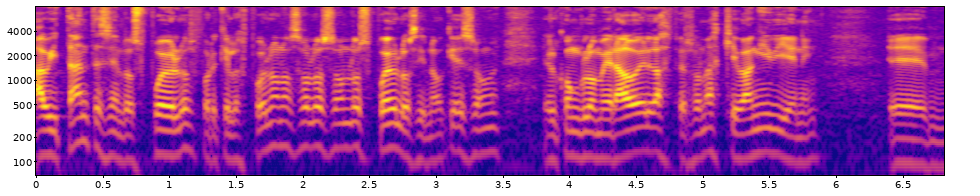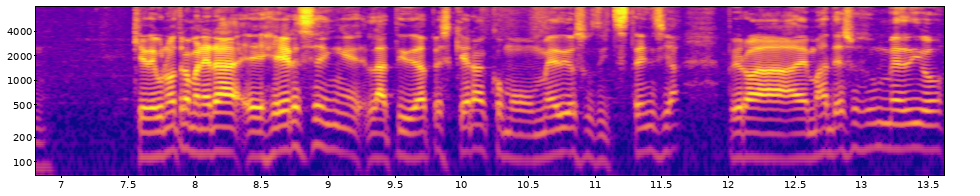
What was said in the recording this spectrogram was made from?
habitantes en los pueblos, porque los pueblos no solo son los pueblos, sino que son el conglomerado de las personas que van y vienen, em, que de una u otra manera ejercen eh, la actividad pesquera como un medio de subsistencia, pero además de eso es un medio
